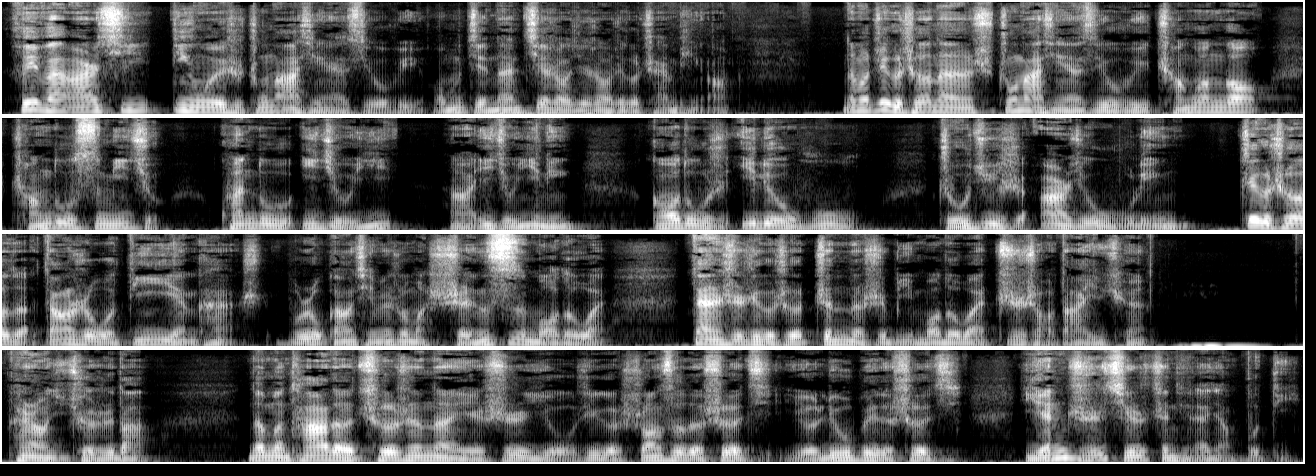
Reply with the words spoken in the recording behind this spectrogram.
非凡 R 七定位是中大型 SUV，我们简单介绍介绍这个产品啊。那么这个车呢是中大型 SUV，长宽高，长度四米九，宽度一九一啊一九一零，高度是一六五五，轴距是二九五零。这个车子当时我第一眼看，不是我刚刚前面说嘛，神似 Model Y，但是这个车真的是比 Model Y 至少大一圈，看上去确实大。那么它的车身呢也是有这个双色的设计，有溜背的设计，颜值其实整体来讲不低，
